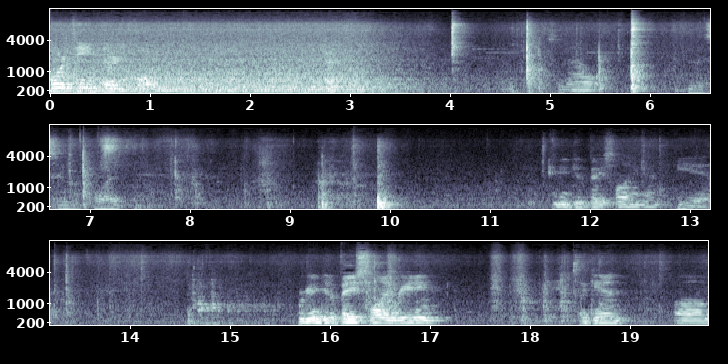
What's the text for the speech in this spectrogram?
1434. baseline again? Yeah. We're going to get a baseline reading again um,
